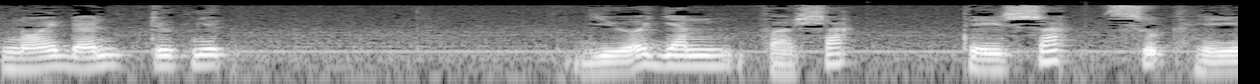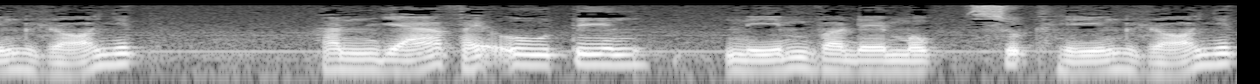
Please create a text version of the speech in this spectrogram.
nói đến trước nhất. Giữa danh và sắc thì sắc xuất hiện rõ nhất. Hành giả phải ưu tiên niệm vào đề mục xuất hiện rõ nhất.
